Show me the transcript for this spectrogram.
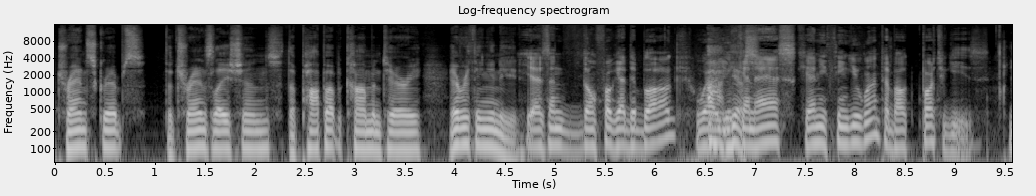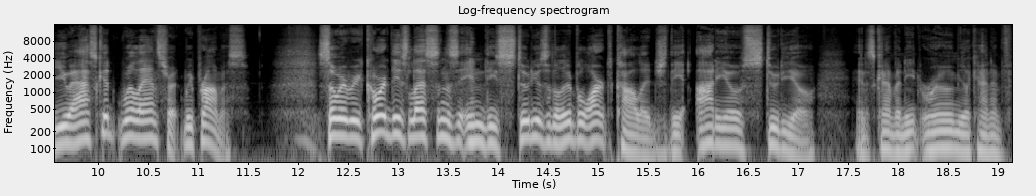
transcripts, the translations, the pop up commentary, everything you need. Yes, and don't forget the blog where Ah, you yes. can ask anything you want about Portuguese. You ask it, we'll answer it, we promise. So we record these lessons in the studios of the Liberal Arts College, the audio studio. And it's kind of a neat room. You'll kind of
